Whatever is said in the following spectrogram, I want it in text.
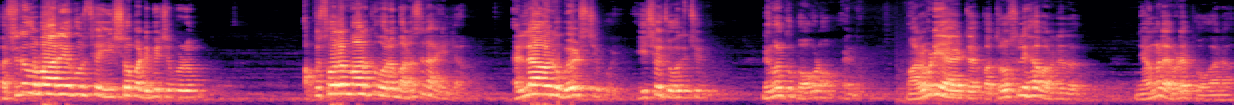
പരിശുദ്ധ കുർബാനയെക്കുറിച്ച് ഈശോ പഠിപ്പിച്ചപ്പോഴും അപ്പസോലന്മാർക്ക് പോലും മനസ്സിലായില്ല. എല്ലാവരും ഉപേക്ഷിച്ചു പോയി. ഈശോ ചോദിച്ചു നിങ്ങൾക്ക് പോകണോ എന്ന്. മറുപടിയായിട്ട് പത്രോസ്ലിഹ പറഞ്ഞത് ഞങ്ങൾ എവിടെ പോകാനാ?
